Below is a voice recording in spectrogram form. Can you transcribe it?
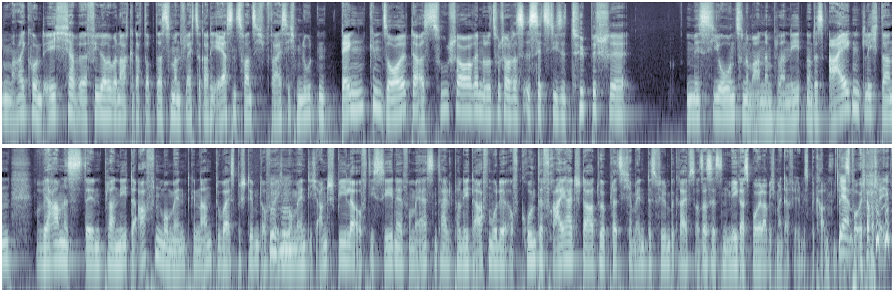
Mariko und ich haben viel darüber nachgedacht, ob das man vielleicht sogar die ersten 20, 30 Minuten denken sollte als Zuschauerin oder Zuschauer. Das ist jetzt diese typische Mission zu einem anderen Planeten und das eigentlich dann, wir haben es den Planet der Affen-Moment genannt. Du weißt bestimmt, auf mhm. welchen Moment ich anspiele, auf die Szene vom ersten Teil Planet der Affen, wo du aufgrund der Freiheitsstatue plötzlich am Ende des Films begreifst. Also das ist jetzt ein Mega-Spoiler, aber ich meine, der Film ist bekannt. Der ja. Spoiler wahrscheinlich.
